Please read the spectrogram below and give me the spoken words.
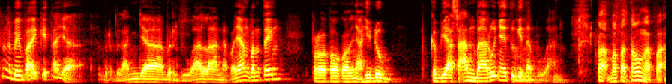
Kan lebih baik kita ya berbelanja, berjualan, apa yang penting protokolnya hidup kebiasaan barunya itu kita buat. Pak, Bapak tahu nggak Pak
